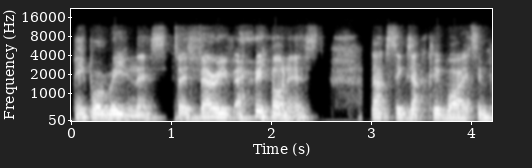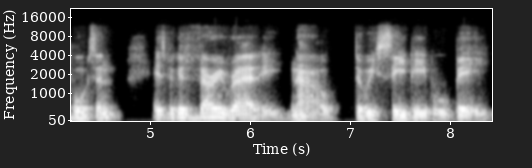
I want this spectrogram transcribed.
people are reading this. So it's very, very honest. That's exactly why it's important, is because very rarely now do we see people be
